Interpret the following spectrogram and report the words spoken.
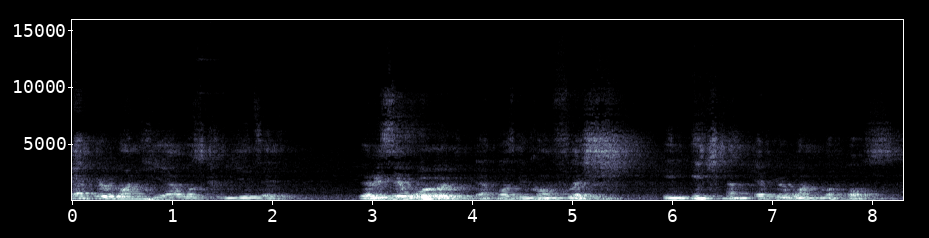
everyone here was created. There is a word that must become flesh in each and every one of us.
